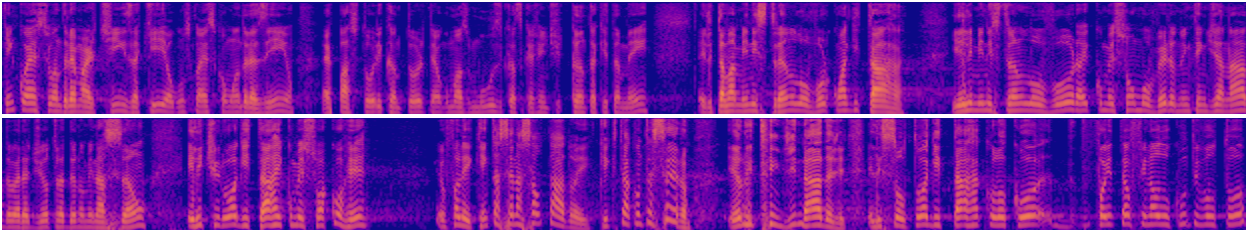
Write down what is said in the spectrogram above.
quem conhece o André Martins aqui, alguns conhecem como Andrezinho, é pastor e cantor, tem algumas músicas que a gente canta aqui também. Ele estava ministrando louvor com a guitarra. E ele ministrando louvor, aí começou a mover, eu não entendia nada, eu era de outra denominação. Ele tirou a guitarra e começou a correr. Eu falei, quem está sendo assaltado aí? O que está acontecendo? Eu não entendi nada, gente. Ele soltou a guitarra, colocou, foi até o final do culto e voltou.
